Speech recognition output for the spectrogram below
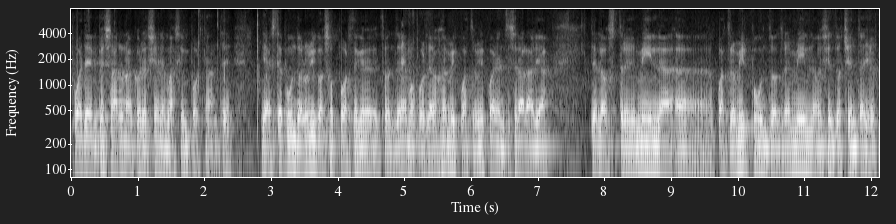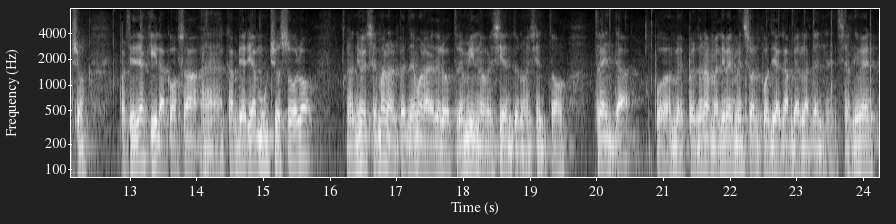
puede empezar una corrección más importante. Y a este punto el único soporte que tendremos por debajo de 4.040 será el área de los 3.000, 4.000 eh, puntos, 3.988. A partir de aquí la cosa eh, cambiaría mucho solo. A nivel semanal perdemos el área de los 3.900, 930. Perdóname, a nivel mensual podría cambiar la tendencia. A nivel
